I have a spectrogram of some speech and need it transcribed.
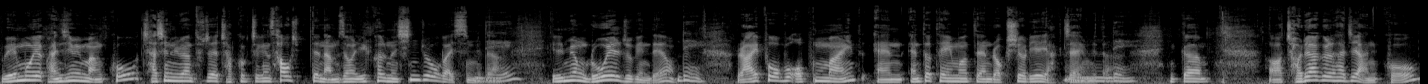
외모에 관심이 많고 자신을 위한 투자에 적극적인 40, 50대 남성을 일컫는 신조어가 있습니다. 네. 일명 로엘족인데요. 네. Life of Open Mind and Entertainment and Luxury의 약자입니다. 음, 네. 그러니까 어, 절약을 하지 않고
